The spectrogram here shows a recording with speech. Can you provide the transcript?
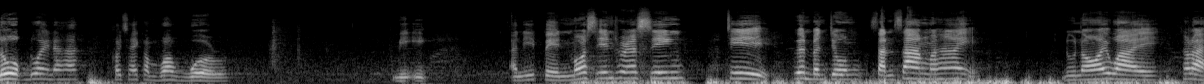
โลกด้วยนะคะเขาใช้คำว่า world มีอีก อันนี้เป็น most interesting ที่เพื่อนบรรจงสรรสร้างมาให้ หนูน้อยวัยเท่าไหร่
